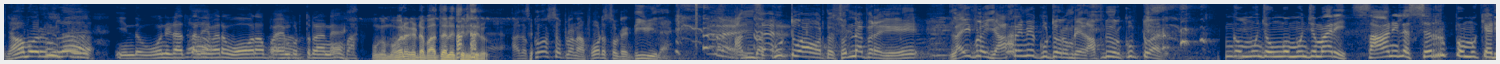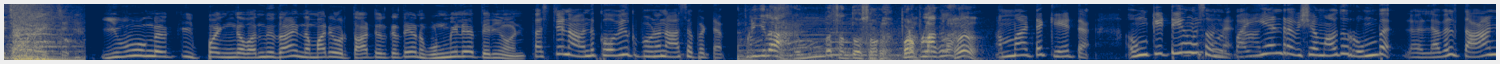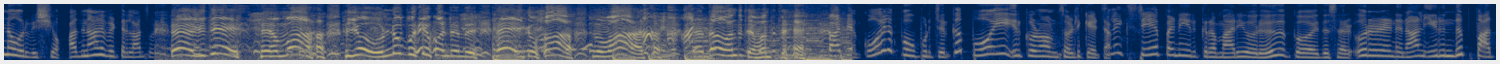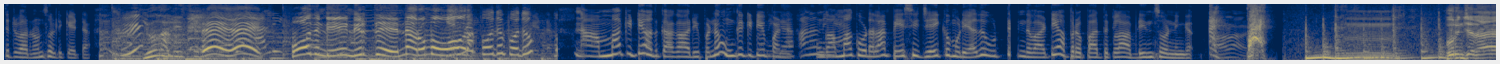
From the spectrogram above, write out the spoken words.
ஞாபகம் இருக்குல்ல இந்த ஓனிடா தலைவர ஓவரா பயன்படுத்துறானே. உங்க முகரக்கிட்ட பார்த்தாலே தெரிஞ்சிடும் அத க்ளோஸ் அப்ல நான் போட சொல்றேன் டிவில அந்த கூட்டுவா ஒருத்தர் சொன்ன பிறகு லைஃப்ல யாரையுமே கூட்டு வர முடியாது. அப்படி ஒரு கூப்பிட்டுவாரு உங்க மூஞ்ச உங்க மூஞ்ச மாதிரி சாணில செருப்ப முக்கி அடிச்சாங்க இவங்களுக்கு இப்போ இங்கே வந்து தான் இந்த மாதிரி ஒரு தாட் இருக்கிறதே எனக்கு உண்மையிலேயே தெரியும். ஃபர்ஸ்ட் நான் வந்து கோவிலுக்கு போகணும்னு ஆசைப்பட்டேன். அப்படிங்களா? ரொம்ப சந்தோஷம். புறப்படலாங்களா? அம்மாட்ட கேட்டேன். உங்ககிட்டயும் சொன்னேன். பையன்ற விஷயமாவது ரொம்ப லெவல் தாண்டின ஒரு விஷயம். அதனால விட்டுறலாம்னு சொல்லிட்டு. ஏய் விஜய் அம்மா! ஐயோ ஒண்ணும் புரிய மாட்டேங்குது. ஏய் இங்க வா இங்க வா. அதான் வந்துட்டேன் வந்துட்டேன். கோயிலுக்கு போக பிடிச்சிருக்கு. போய் இருக்கணும் அப்படின்னு சொல்லிட்டு கேட்டேன். லைக் ஸ்டே பண்ணி இருக்கிற மாதிரி ஒரு கோ- இது சார் ஒரு ரெண்டு நாள் இருந்து பார்த்துட்டு வரணும்னு சொல்லிட்டு கேட்டேன். போதுண்டி நிறுத்து. என்ன ரொம்ப ஓவர் போதும் போதும்? நான் அம்மா கிட்டயும் அதுக்காக அறிவு பண்ணேன் உங்ககிட்டயும் பண்ணேன். ஆனா உங்க அம்மா கூட எல்லாம் பேசி ஜெயிக்க முடியாது. விட்டு இந்த வாட்டி அப்புறம் பாத்துக்கலாம் அப்படின்னு சொன்னீங்க. புரிஞ்சதா?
